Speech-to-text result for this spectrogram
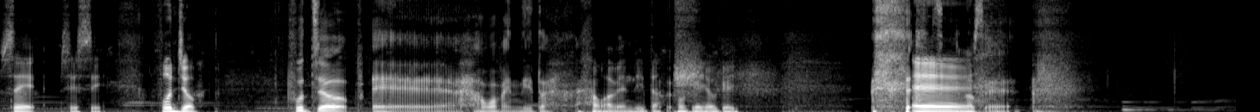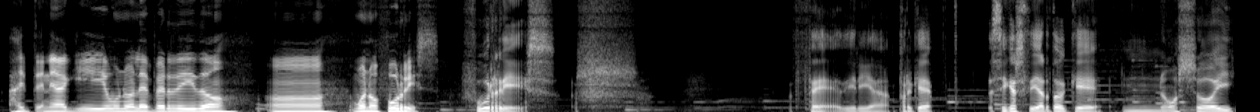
Sí, sí, sí. Food job. Food job. eh, agua bendita. Agua bendita. Ok, ok. Eh, No sé. Ay, tenía aquí uno, le he perdido. Ah, bueno, furries. Furries. C, diría. Porque sí que es cierto que no soy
